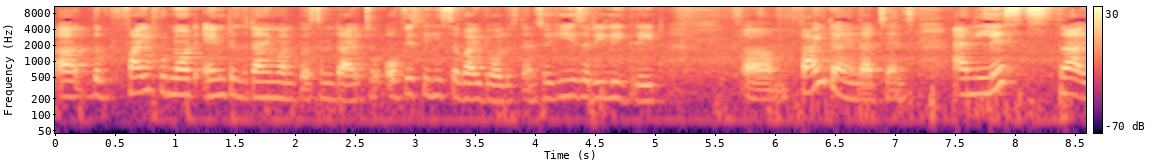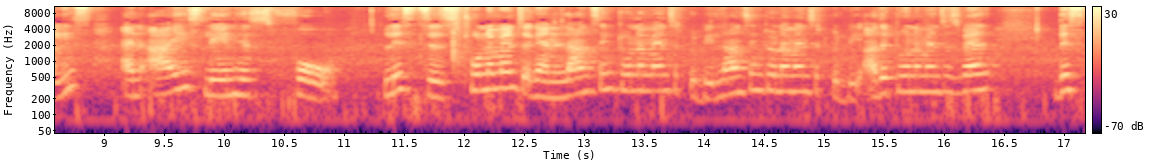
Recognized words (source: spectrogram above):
uh, the fight would not end till the time one person died. So obviously he survived all of them. So he is a really great um, fighter in that sense. And lists thrice and I slain his foe. Lists his tournaments. Again lancing tournaments. It could be lancing tournaments. It could be other tournaments as well this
